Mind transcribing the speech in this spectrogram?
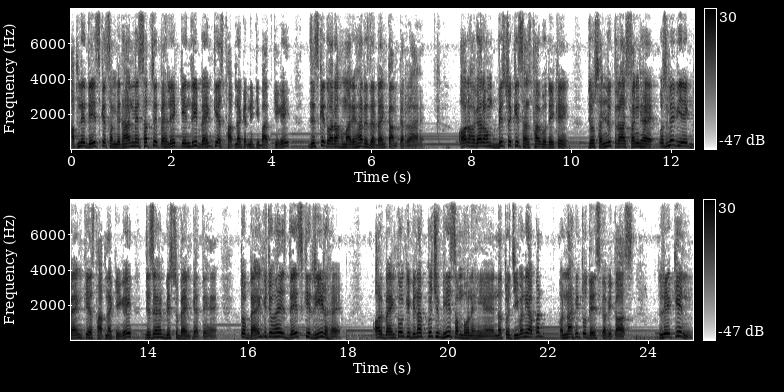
अपने देश के संविधान में सबसे पहले केंद्रीय बैंक की स्थापना करने की बात की गई, जिसके द्वारा हमारे यहाँ रिज़र्व बैंक काम कर रहा है। और अगर हम विश्व की संस्था को देखें, जो संयुक्त राष्ट्र संघ है, उसमें भी एक बैंक की स्थापना की गई, जिसे हम विश्व बैंक कहते हैं। तो बैंक जो है, इस देश की रीढ़ है। और बैंकों के बिना कुछ भी संभव नहीं है, न तो जीवन यापन और न ही तो देश का विकास। लेकिन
